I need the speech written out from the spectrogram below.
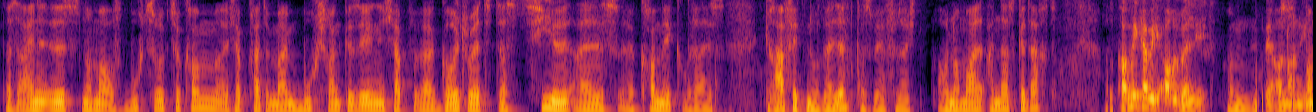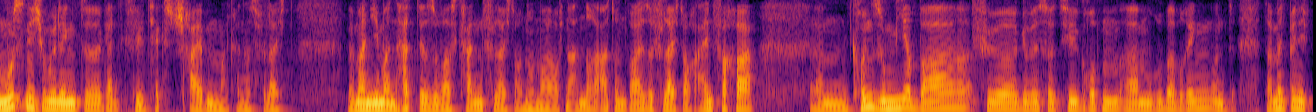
Das eine ist, nochmal aufs Buch zurückzukommen. Ich habe gerade in meinem Buchschrank gesehen, ich habe äh, Goldred das Ziel als äh, Comic oder als Grafiknovelle. Das wäre vielleicht auch nochmal anders gedacht. Also, Comic habe ich auch überlegt. Um, auch man muss nicht unbedingt äh, ganz viel Text schreiben. Man kann das vielleicht, wenn man jemanden hat, der sowas kann, vielleicht auch nochmal auf eine andere Art und Weise, vielleicht auch einfacher ähm, konsumierbar für gewisse Zielgruppen ähm, rüberbringen. Und damit bin ich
